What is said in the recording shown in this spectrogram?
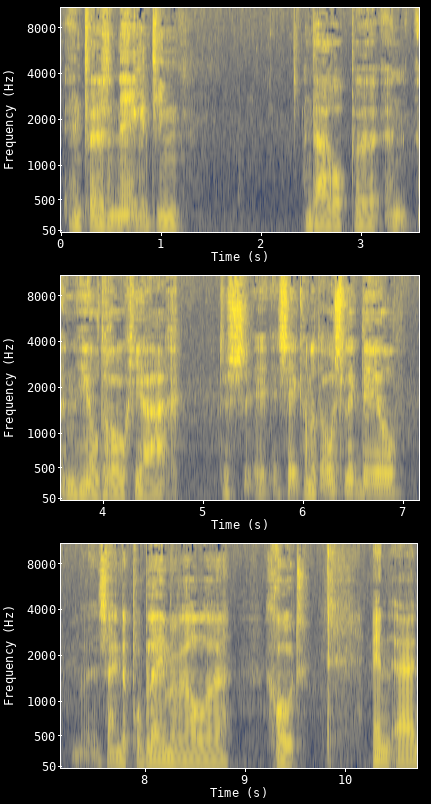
in 2019 daarop uh, een, een heel droog jaar. Dus zeker aan het oostelijk deel zijn de problemen wel groot. En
